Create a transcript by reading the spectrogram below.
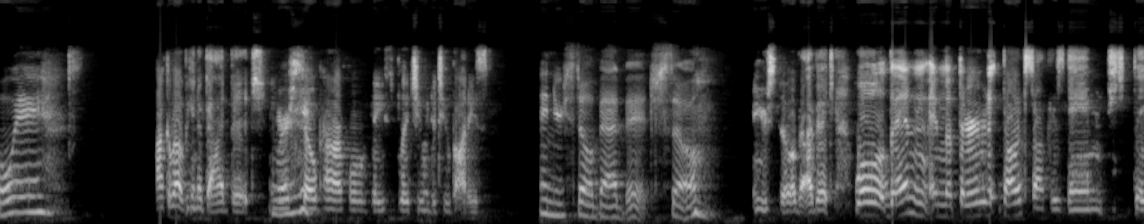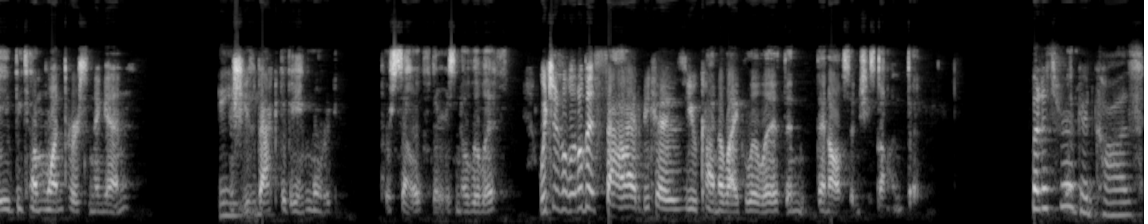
Boy, Talk about being a bad bitch. You're Right. so powerful, they split you into two bodies. and you're still a bad bitch, so And you're still a bad bitch. Well, then in the third Darkstalkers game, they become one person again. And she's back to being more herself. There is no Lilith. Which is a little bit sad because you kind of like Lilith and then all of a sudden she's gone. But But it's for a good cause.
